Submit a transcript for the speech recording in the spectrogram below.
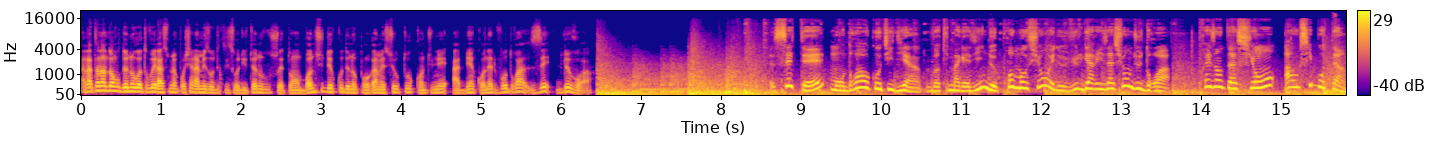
En attendant donc de nous retrouver la semaine prochaine, amis auditrices auditeurs, nous vous souhaitons bonne suite d'écoute de nos programmes et surtout continuez à bien connaître vos droits et devoirs. C'était Mon droit au quotidien, votre magazine de promotion et de vulgarisation du droit. Présentation à aussi.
